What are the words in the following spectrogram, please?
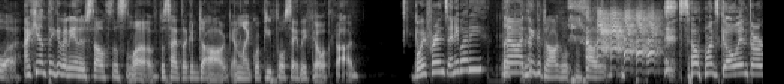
Like, I can't think of any other selfless love besides like a dog and like what people say they feel with God. Boyfriends, anybody? Like, no, I think the- a dog would probably. Someone's going through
